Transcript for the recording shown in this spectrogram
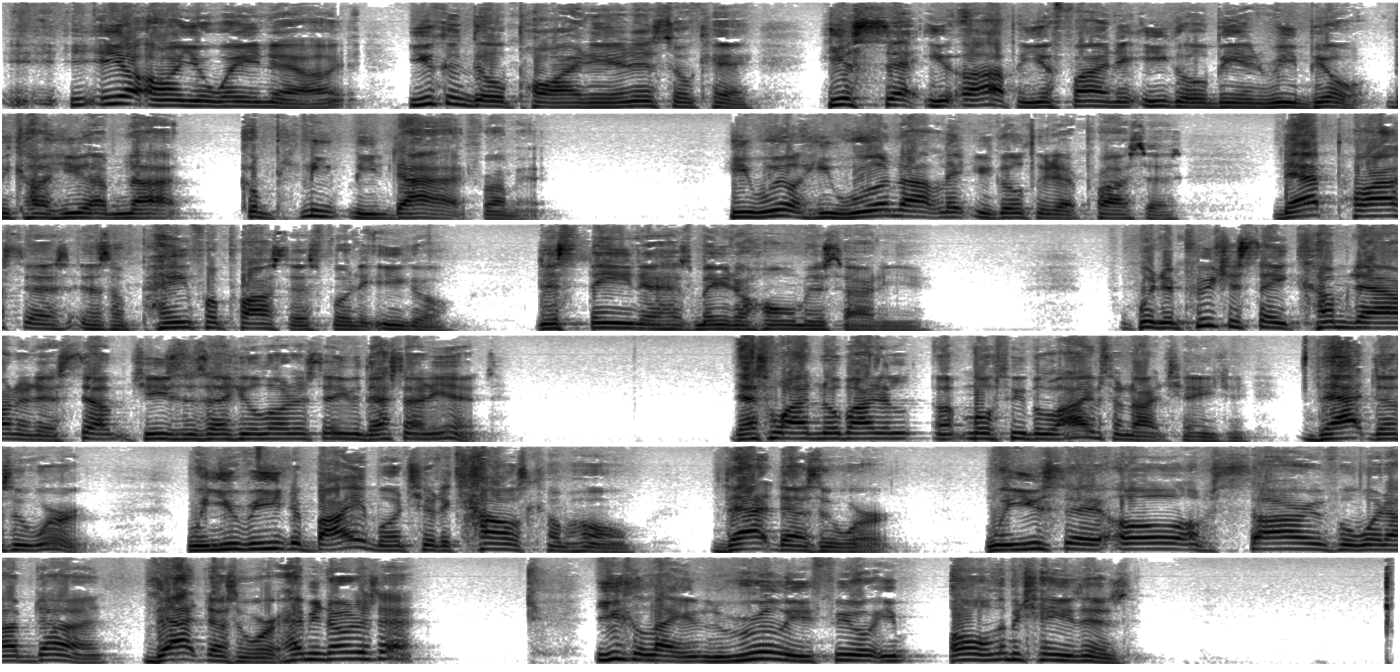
You're on your way now. You can go party and it's okay. He'll set you up and you'll find the ego being rebuilt because you have not completely died from it. He will. He will not let you go through that process. That process is a painful process for the ego, this thing that has made a home inside of you. When the preachers say, come down and accept Jesus as your Lord and Savior, that's not it. That's why nobody, uh, most people's lives are not changing. That doesn't work. When you read the Bible until the cows come home, that doesn't work. When you say, oh, I'm sorry for what I've done, that doesn't work. Have you noticed that? You can like really feel, oh, let me tell you this.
